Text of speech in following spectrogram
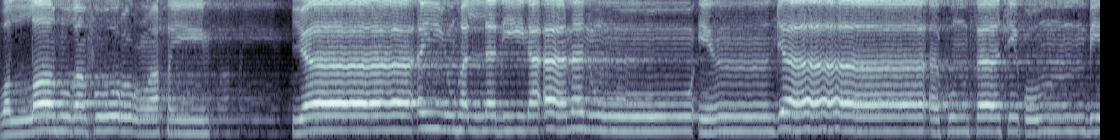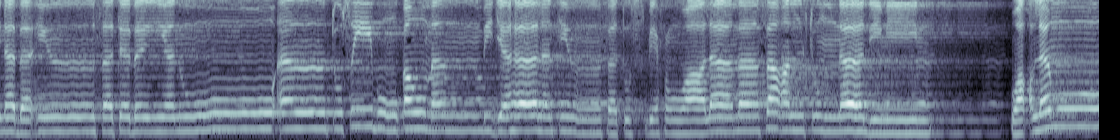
والله غفور رحيم. يا أيها الذين آمنوا إن جاءكم فاسق بنبأ فتبينوا أن تصيبوا قوما بجهالة فتصبحوا على ما فعلتم نادمين. واعلموا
